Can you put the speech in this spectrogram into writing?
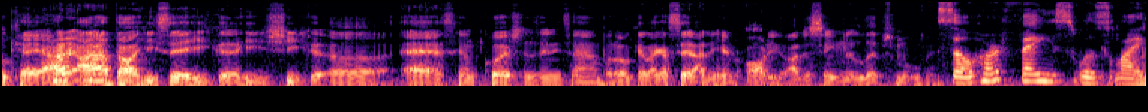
okay. I, her- I, I thought he said he could he she could uh ask him questions anytime. But okay, like I said, I didn't hear the audio. I just seen the lips moving. So her face was like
